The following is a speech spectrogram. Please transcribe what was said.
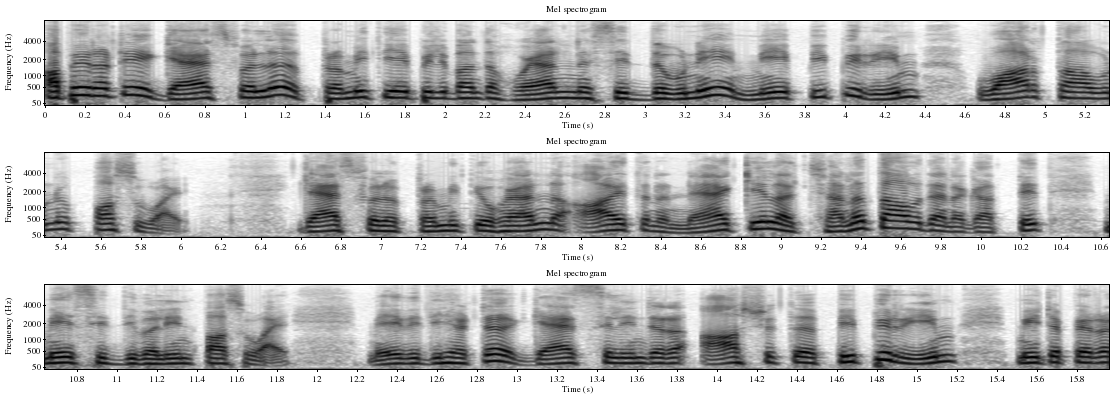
අපේ රටේ ගෑස්වල ප්‍රමිතිය පිළිබඳ හොයන්න සිද්ධ වුණේ මේ පිපිරීම් වාර්තා වුණ පසුවයි. ගෑස්වල ප්‍රමිතිය හොයන්න ආයතන නෑ කියලා ජනතාව දැනගත්තෙත් මේ සිද්ධිවලින් පසුවයි. මේ විදිහට ගෑස් සිලින්ඩර ආශ්‍රිත පිපිරීම් මීට පෙර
